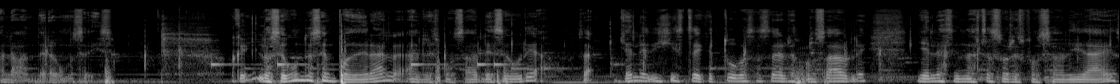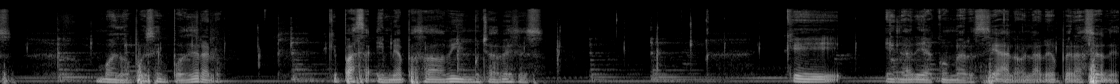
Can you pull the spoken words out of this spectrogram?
a la, bandera, como se dice. Okay. Lo segundo es empoderar al responsable de seguridad. O sea, ya le dijiste que tú vas a ser responsable, ya le asignaste sus responsabilidades. Bueno, pues empodéralo. ¿Qué pasa? Y me ha pasado a mí muchas veces que el área comercial o el área de operaciones,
